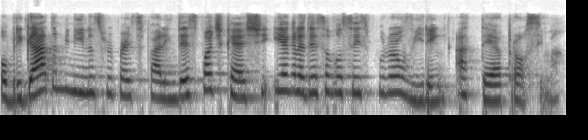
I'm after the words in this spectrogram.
Obrigada, meninas, por participarem desse podcast e agradeço a vocês por ouvirem. Até a próxima!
